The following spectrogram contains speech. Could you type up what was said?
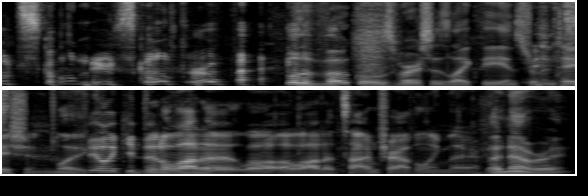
Old school, new school throwback. well, the vocals versus like the instrumentation, Like, I feel like you did a lot of a lot of time traveling there. I know, right?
